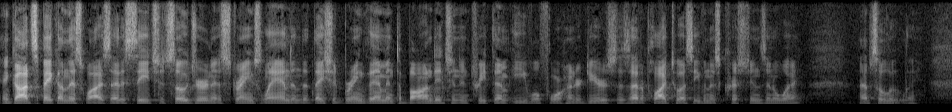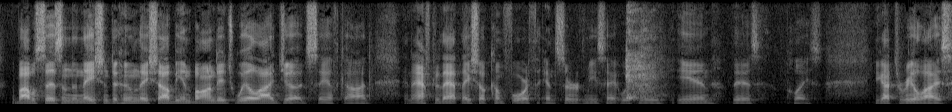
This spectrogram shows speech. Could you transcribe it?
and God spake on this wise that his seed should sojourn in a strange land, and that they should bring them into bondage and entreat them evil 400 years. Does that apply to us even as Christians in a way? Absolutely. The Bible says, In the nation to whom they shall be in bondage will I judge, saith God. And after that they shall come forth and serve me, say it with me, in this place. You got to realize,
